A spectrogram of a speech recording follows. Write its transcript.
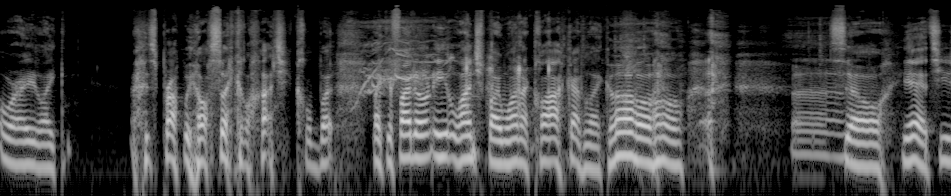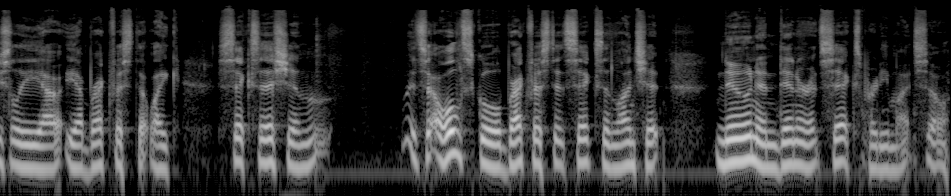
or I like it's probably all psychological, but like if I don't eat lunch by one o'clock, I'm like, oh. so yeah, it's usually uh, yeah breakfast at like six ish, and it's old school breakfast at six and lunch at noon and dinner at six, pretty much. So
